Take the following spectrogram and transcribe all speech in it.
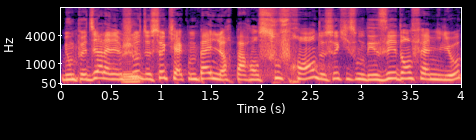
Mais on peut dire la même Mais- chose de ceux qui accompagnent leurs parents souffrants, de ceux qui sont des aidants familiaux.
